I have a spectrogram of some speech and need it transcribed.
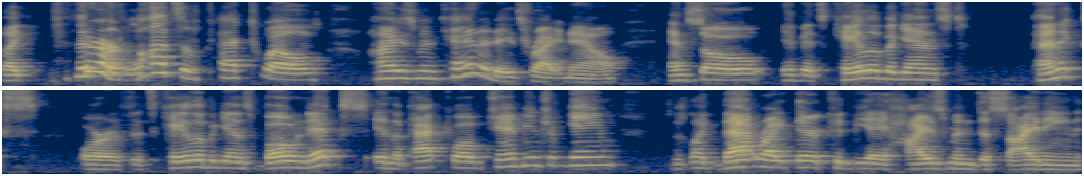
Like there are lots of Pac-12 Heisman candidates right now. And so if it's Caleb against Penix or if it's Caleb against Bo Nix in the Pac 12 championship game, like that right there could be a Heisman deciding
